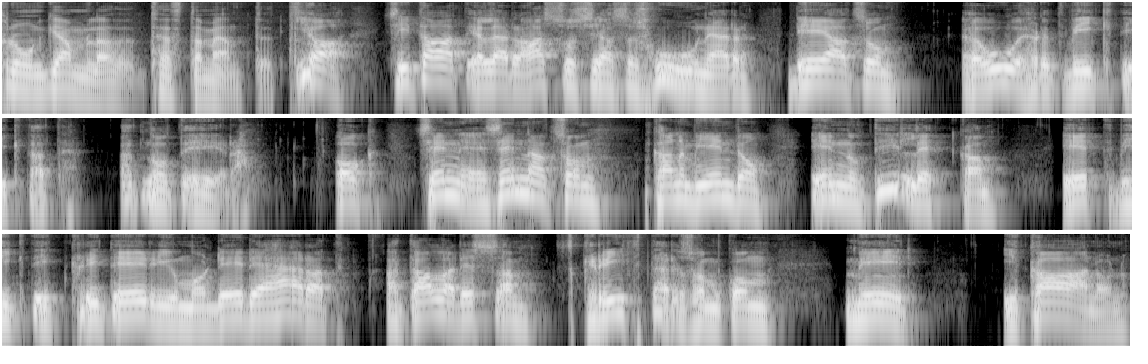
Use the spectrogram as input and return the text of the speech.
från Gamla Testamentet. Ja, citat eller associationer, det är alltså eh, oerhört viktigt att, att notera. Och sen, sen alltså kan vi ändå ännu tillägga ett viktigt kriterium och det är det här att, att alla dessa skrifter som kom med i kanon,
